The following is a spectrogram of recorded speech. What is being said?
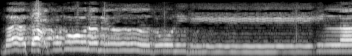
ما تعبدون من دونه إلا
